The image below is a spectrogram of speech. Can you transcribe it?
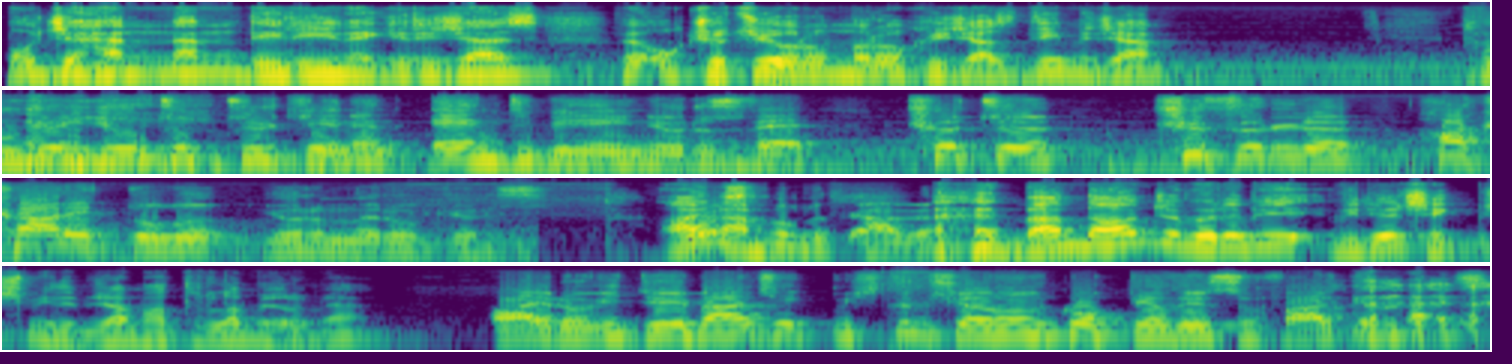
o cehennem deliğine gireceğiz ve o kötü yorumları okuyacağız değil mi Cem? Bugün YouTube Türkiye'nin en dibine iniyoruz ve kötü, küfürlü, hakaret dolu yorumları okuyoruz. Aynen. Hoş bulduk abi. ben daha önce böyle bir video çekmiş miydim Cem hatırlamıyorum ya. Hayır o videoyu ben çekmiştim şu an onu kopyalıyorsun farkındaysın.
